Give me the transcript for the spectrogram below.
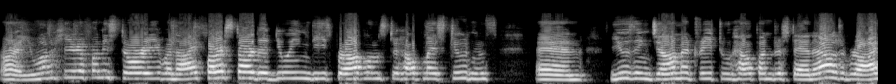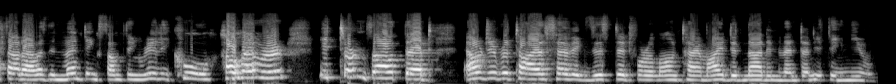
All right, you want to hear a funny story? When I first started doing these problems to help my students and using geometry to help understand algebra, I thought I was inventing something really cool. However, it turns out that algebra tiles have existed for a long time. I did not invent anything new,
